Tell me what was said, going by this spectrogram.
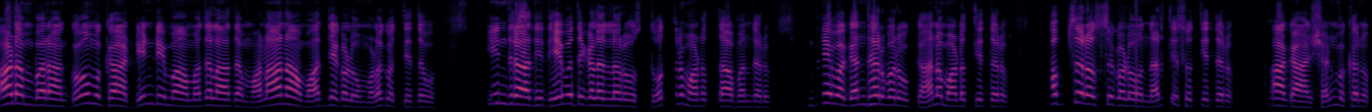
ಆಡಂಬರ, ಗೋಮುಖ, ಡಿಂಡಿಮ ಮೊದಲಾದ ಮನಾನಾ ವಾದ್ಯಗಳು ಮೊಳಗುತ್ತಿದ್ದವು. ಇಂದ್ರಾದಿ ದೇವತೆಗಳೆಲ್ಲರೂ ಸ್ತೋತ್ರ ಮಾಡುತ್ತಾ ಬಂದರು. ದೇವ ಗಂಧರ್ವರು ಗಾನ ಮಾಡುತ್ತಿದ್ದರು. ಅಪ್ಸರಸ್ಸುಗಳು ನರ್ತಿಸುತ್ತಿದ್ದರು. ಆಗ ಷಣ್ಮುಖನು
